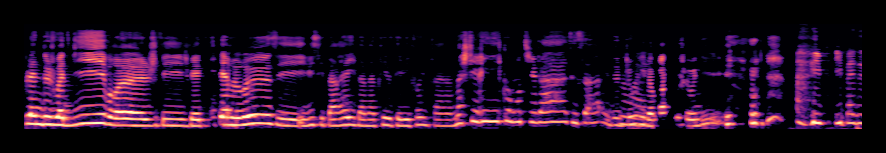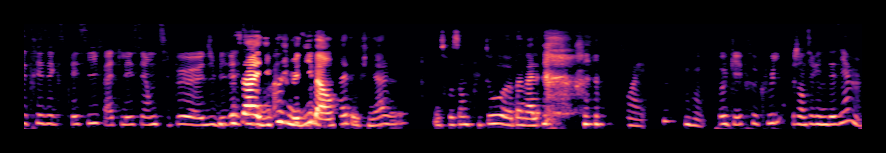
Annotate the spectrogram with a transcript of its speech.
pleine de joie de vivre, euh, je vais je vais être hyper heureuse et, lui c'est pareil, il va m'appeler au téléphone, il fait ma chérie, comment tu vas, tout ça. Et de jour, il va me au nez. il, il, passe de très expressif à te laisser un petit peu euh, du bébé. C'est ça. Et du coup, je me dis bah en fait, au final, on se ressemble plutôt pas mal. Ouais. Bon, ok, trop cool. J'en tire une deuxième?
